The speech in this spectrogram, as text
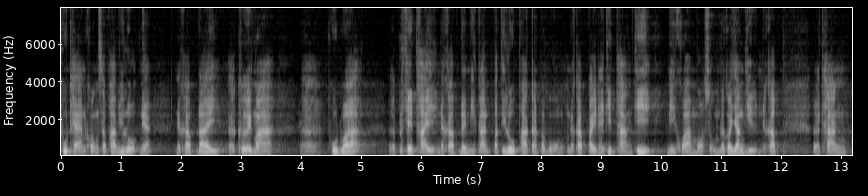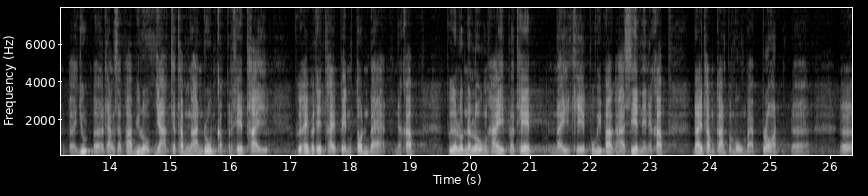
ผู้แทนของสภาพยุโรปเนี่ยนะครับได้เคยมาพูดว่าประเทศไทยนะครับได้มีการปฏิรูปภาคการประมงนะครับ ไปในทิศทางที่มีความเหมาะสมและก็ยั่งยืนนะครับทางยุทางสภาพยุโรปอยากจะทำงานร่วมกับประเทศไทย เพื่อให้ประเทศไทยเป็นต้นแบบนะครับ เพื่อรณรงค์ให้ประเทศในเขตภูมิภาคอาเซียนเนี่ยนะครับ ได้ทำการประมงแบบปลอดออ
